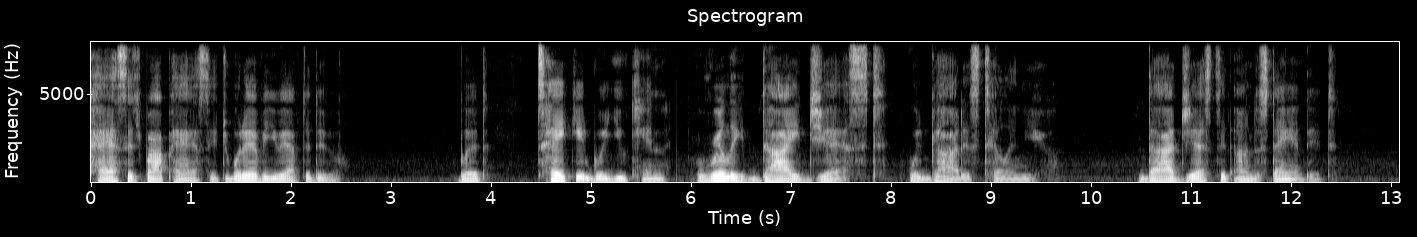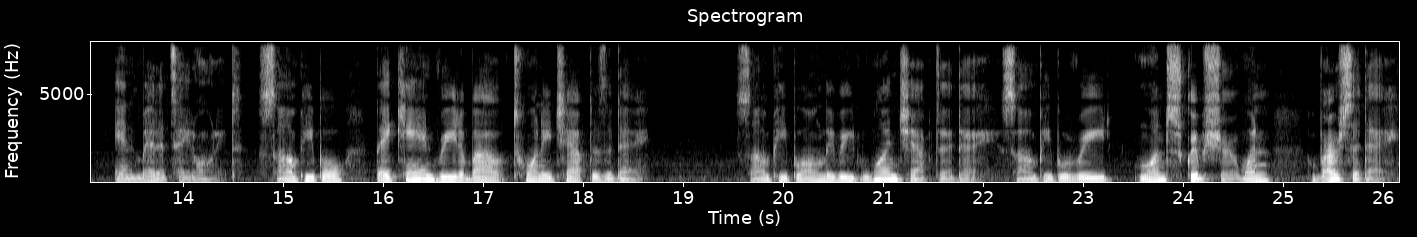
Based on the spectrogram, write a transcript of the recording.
passage by passage, whatever you have to do. But take it where you can really digest what God is telling you. Digest it, understand it, and meditate on it. Some people, they can read about 20 chapters a day. Some people only read one chapter a day. Some people read one scripture, one verse a day.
